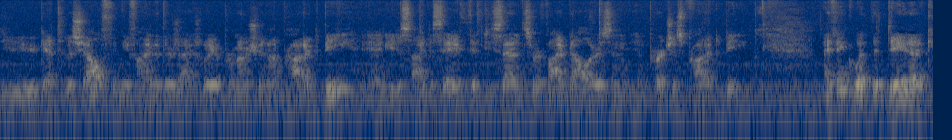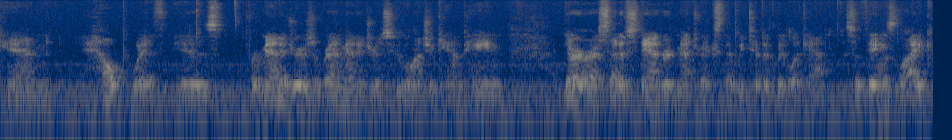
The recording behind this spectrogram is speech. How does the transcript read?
you get to the shelf and you find that there's actually a promotion on product B and you decide to save 50 cents or $5 and, and purchase product B. I think what the data can help with is for managers or brand managers who launch a campaign, there are a set of standard metrics that we typically look at. So things like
